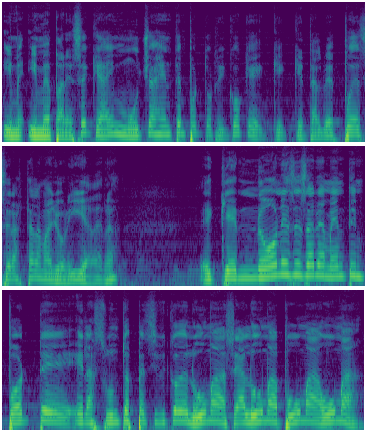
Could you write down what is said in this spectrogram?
y me parece que hay mucha gente en Puerto Rico que, que, que tal vez puede ser hasta la mayoría, ¿verdad? Eh, que no necesariamente importe el asunto específico de Luma, sea Luma, Puma, Uma.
